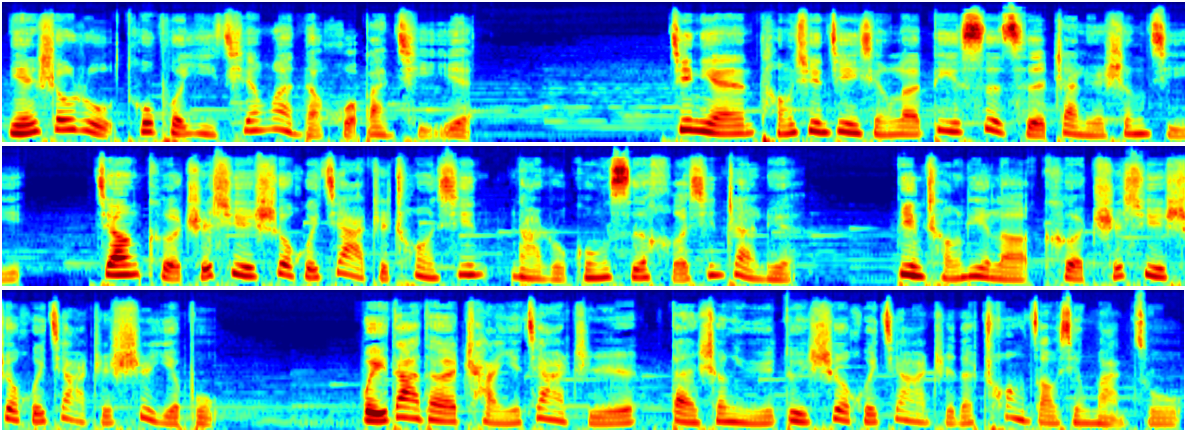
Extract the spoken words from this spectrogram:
年收入突破一千万的伙伴企业。今年，腾讯进行了第四次战略升级，将可持续社会价值创新纳入公司核心战略，并成立了可持续社会价值事业部。伟大的产业价值诞生于对社会价值的创造性满足。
